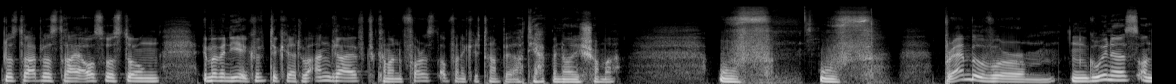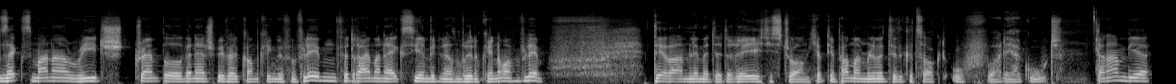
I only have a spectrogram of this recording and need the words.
plus 3 plus 3 Ausrüstung. Immer wenn die equipte Kreatur angreift, kann man Forest opfern, der kriegt Trampel. Ach, die hat mir neulich schon mal. Uff, uff. Bramblewurm. Ein grünes und 6 Mana Reach Trample. Wenn er ins Spielfeld kommt, kriegen wir 5 Leben. Für 3 Mana exieren wir den aus dem Friedhof, kriegen nochmal 5 Leben. Der war im Limited richtig strong. Ich habe den ein paar Mal im Limited gezockt. Uff, war der gut. Dann haben wir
